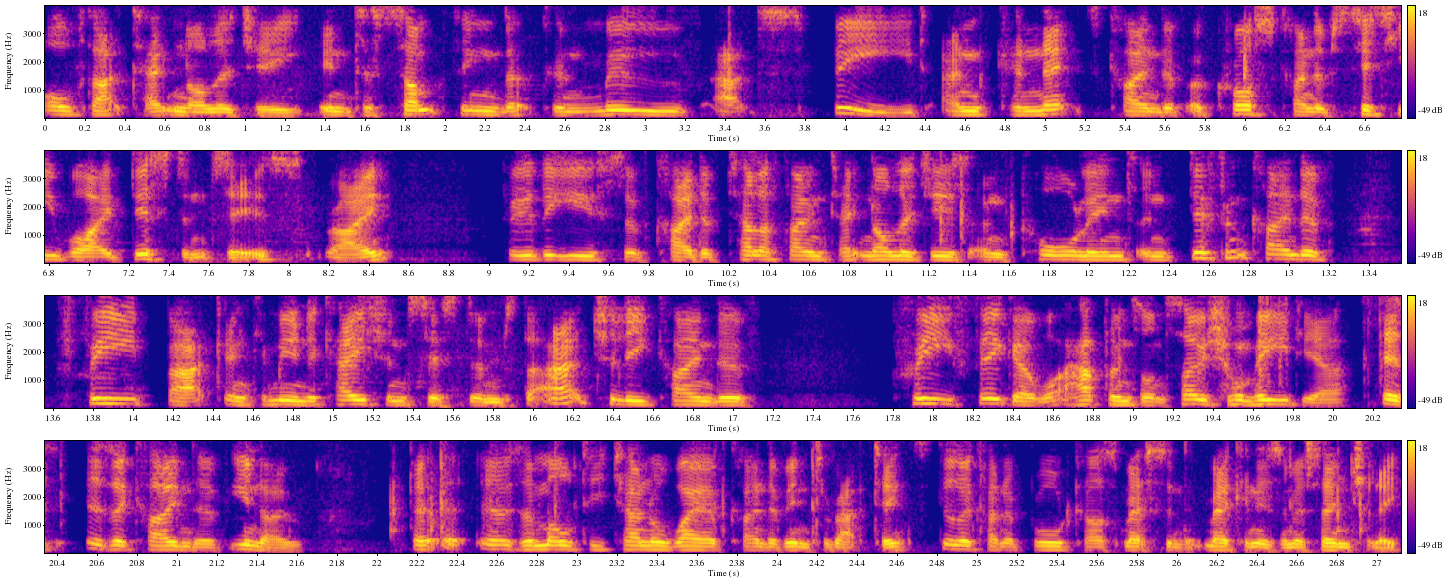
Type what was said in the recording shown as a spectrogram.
of that technology into something that can move at speed and connect kind of across kind of citywide distances, right? Through the use of kind of telephone technologies and call-ins and different kind of feedback and communication systems that actually kind of prefigure what happens on social media as, as a kind of, you know, as a multi-channel way of kind of interacting, still a kind of broadcast mechanism essentially,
